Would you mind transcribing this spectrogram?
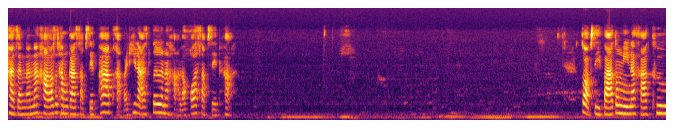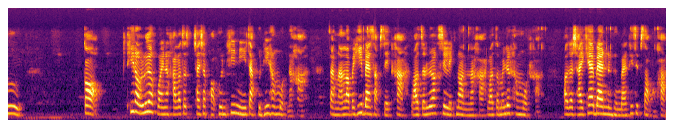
ค่ะจากนั้นนะคะเราจะทำการสับเซตภาพค่ะไปที่ raster นะคะ แล้วก็สับเซตค่ะกรอบสีฟ้าตรงนี้นะคะคือกรอบที่เราเลือกไว้นะคะ เราจะใช้เฉพาะพื้นที่นี้จากพื้นที่ทั้งหมดนะคะ จากนั้นเราไปที่แบนด์ subset ค่ะ เราจะเลือก select none นะคะ เราจะไม่เลือกทั้งหมดค่ะ เราจะใช้แค่แบนด์1ถึงแบนด์ที่ 12 ค่ะ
